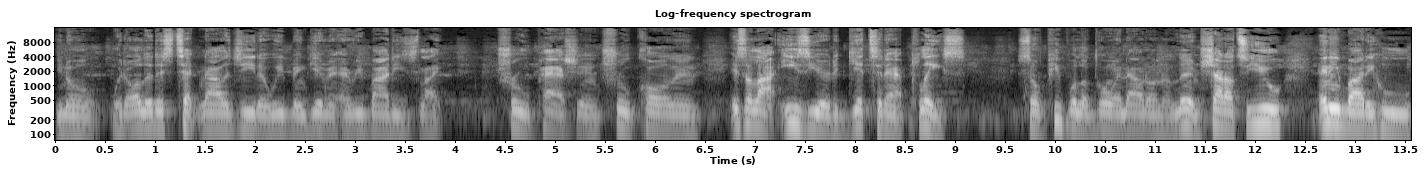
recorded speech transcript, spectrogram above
you know, with all of this technology that we've been giving everybody's like true passion, true calling, it's a lot easier to get to that place. So people are going out on a limb. Shout out to you, anybody who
